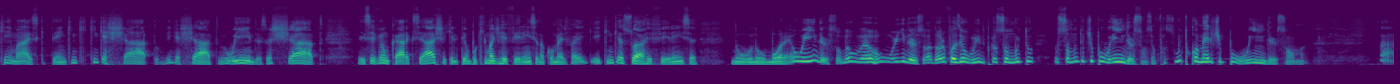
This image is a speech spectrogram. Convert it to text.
quem mais que tem? Quem, quem que é chato? Quem que é chato? O Whindersson é chato. Aí você vê um cara que você acha que ele tem um pouquinho mais de referência na comédia, fala, e quem que é a sua referência no, no humor? É o Whindersson, meu, é o Whindersson, eu adoro fazer o Whindersson, porque eu sou muito, eu sou muito tipo o Whindersson, eu faço muito comédia tipo o Whindersson, mano. Ah,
